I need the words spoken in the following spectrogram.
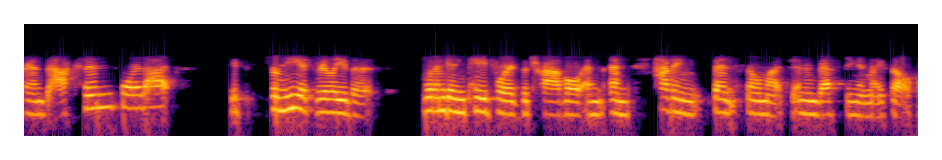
transaction for that, it's for me, it's really the what I'm getting paid for is the travel and, and having spent so much and investing in myself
